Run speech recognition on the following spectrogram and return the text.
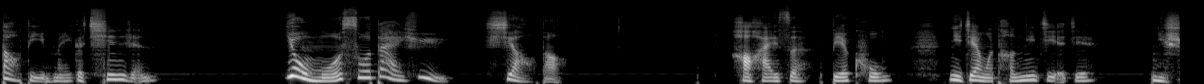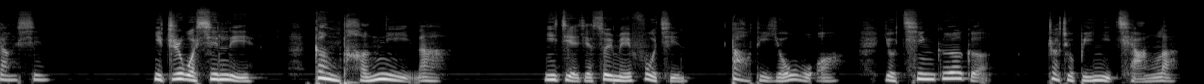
到底没个亲人。”又摩挲黛玉，笑道：“好孩子，别哭，你见我疼你姐姐，你伤心。你知我心里更疼你呢。你姐姐虽没父亲，到底有我，有亲哥哥，这就比你强了。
